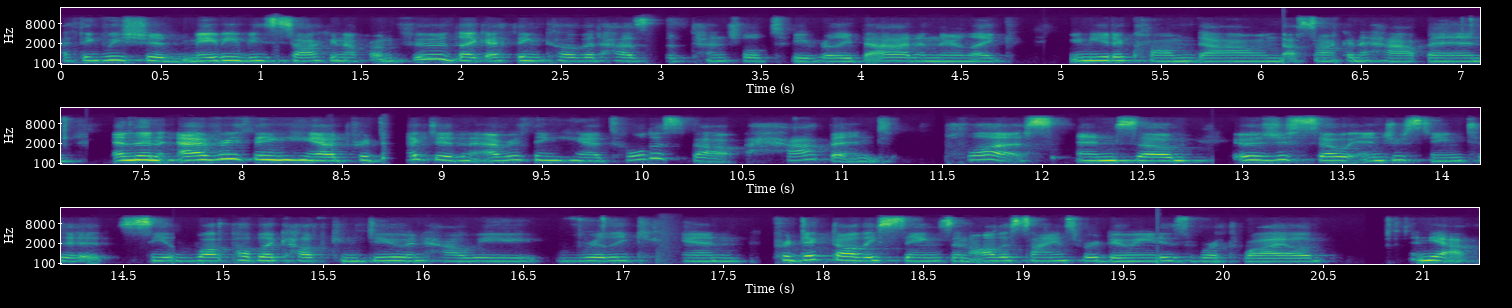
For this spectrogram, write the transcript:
I think we should maybe be stocking up on food. Like I think COVID has the potential to be really bad. And they're like, you need to calm down. That's not going to happen. And then everything he had predicted and everything he had told us about happened plus. And so it was just so interesting to see what public health can do and how we really can predict all these things and all the science we're doing is worthwhile and yeah,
